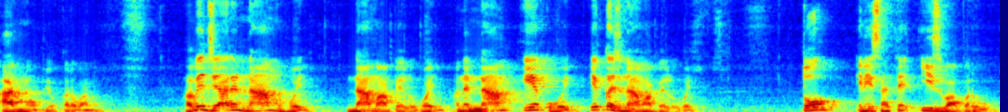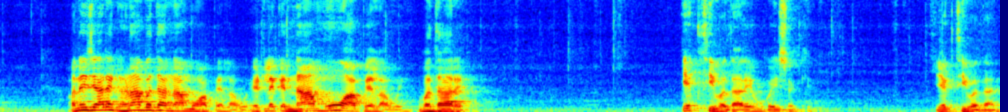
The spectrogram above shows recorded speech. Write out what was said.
આરનો ઉપયોગ કરવાનો. હવે જ્યારે નામ હોય, નામ આપેલું હોય અને નામ એક હોય, એક જ નામ આપેલું હોય, તો એની સાથે ઇઝ વાપરવું. અને જ્યારે ઘણા બધા નામો આપેલા હોય, એટલે કે નામો આપેલા હોય, વધારે, એકથી વધારે એવું કહી શકીએ. એકથી વધારે.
